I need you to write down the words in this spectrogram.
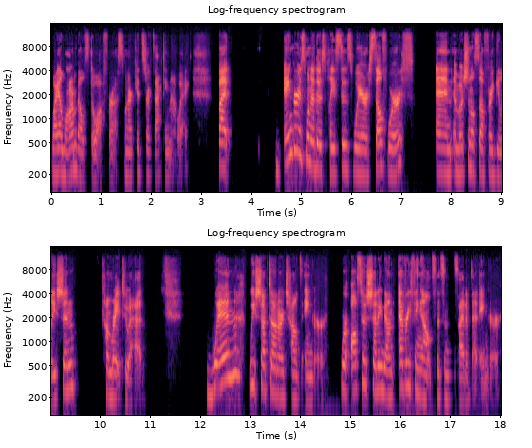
why alarm bells go off for us when our kid starts acting that way. But anger is one of those places where self worth and emotional self regulation come right to a head. When we shut down our child's anger, we're also shutting down everything else that's inside of that anger.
